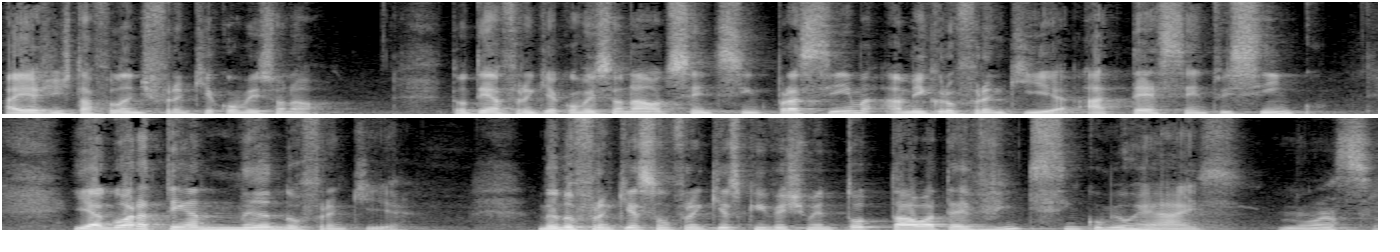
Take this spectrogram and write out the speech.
aí a gente está falando de franquia convencional. Então tem a franquia convencional de 105 para cima, a micro franquia até 105 e agora tem a nano franquia. Nano franquia são franquias com investimento total até 25 mil reais. Nossa.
